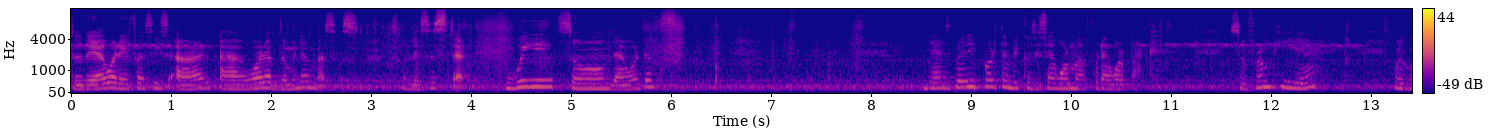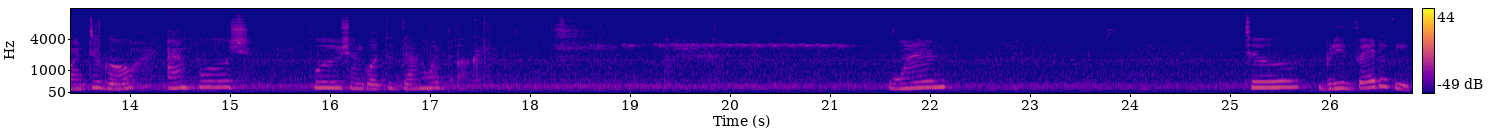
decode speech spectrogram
Today our emphasis are our abdominal muscles. So let's start with some downward dogs. That's very important because it's a warm up for our back. So from here we're going to go and push, push and go to downward dog. One, two, breathe very deep.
